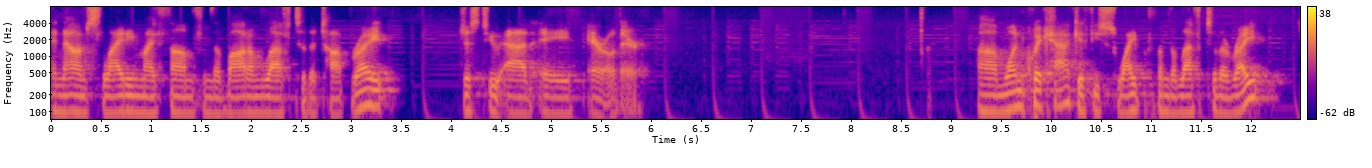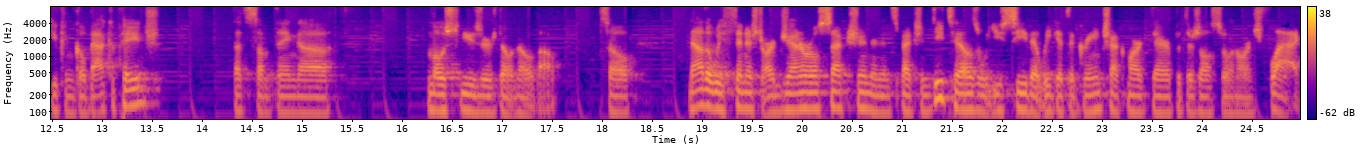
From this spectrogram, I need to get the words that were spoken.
And now I'm sliding my thumb from the bottom left to the top right just to add a arrow there. Um, one quick hack, if you swipe from the left to the right, you can go back a page. That's something uh, most users don't know about. So now that we've finished our general section and inspection details, you see that we get the green check mark there, but there's also an orange flag.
